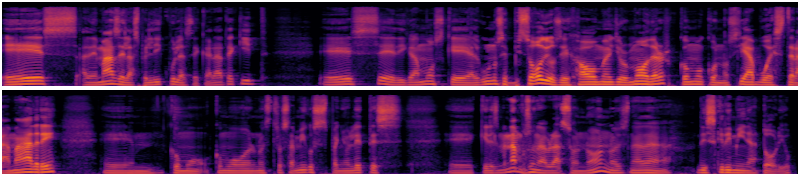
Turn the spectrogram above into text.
es, además de las películas de Karate Kid, es, eh, digamos que algunos episodios de How I Your Mother, cómo conocí a vuestra madre, em, como, como nuestros amigos españoletes, eh, que les mandamos un abrazo, ¿no? No es nada discriminatorio,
